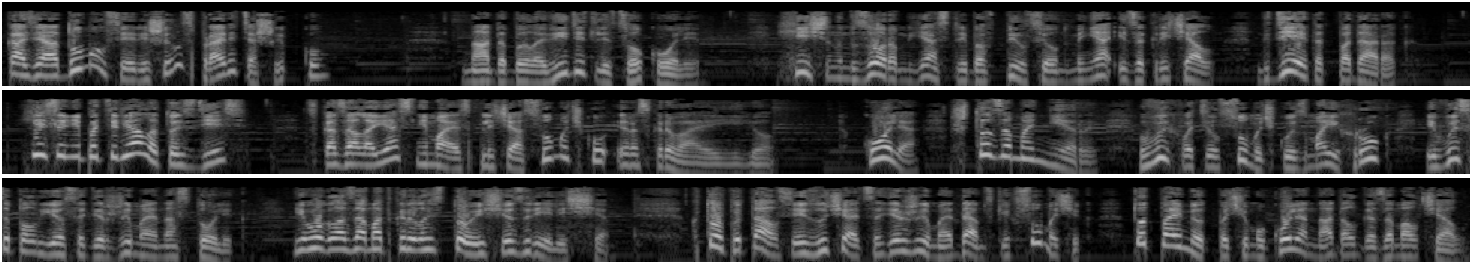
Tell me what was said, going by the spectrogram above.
Казя одумался и решил исправить ошибку. Надо было видеть лицо Коли. Хищным взором ястреба впился он в меня и закричал «Где этот подарок?» «Если не потеряла, то здесь», — сказала я, снимая с плеча сумочку и раскрывая ее. Коля, что за манеры, выхватил сумочку из моих рук и высыпал ее содержимое на столик. Его глазам открылось то еще зрелище. Кто пытался изучать содержимое дамских сумочек, тот поймет, почему Коля надолго замолчал.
